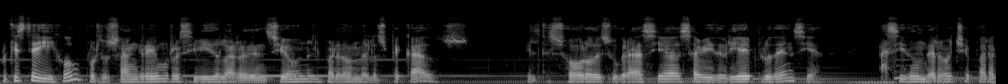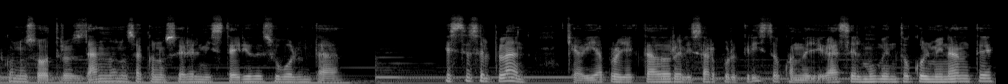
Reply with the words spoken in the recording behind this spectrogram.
Porque este Hijo, por su sangre, hemos recibido la redención, el perdón de los pecados el tesoro de su gracia, sabiduría y prudencia ha sido un derroche para con nosotros, dándonos a conocer el misterio de su voluntad. Este es el plan que había proyectado realizar por Cristo cuando llegase el momento culminante,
